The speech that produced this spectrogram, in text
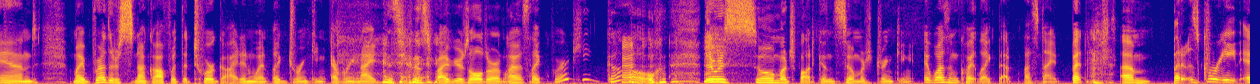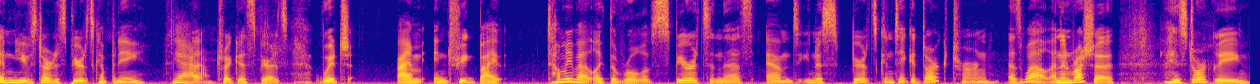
and my brother snuck off with the tour guide and went like drinking every night because he was five years older. And I was like, "Where'd he go?" there was so much vodka and so much drinking. It wasn't quite like that last night, but um, but it was great. And you've started a spirits company, Yeah. uh, Troika Spirits, which I'm intrigued by. Tell me about like the role of spirits in this, and you know, spirits can take a dark turn as well. And in Russia, historically,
